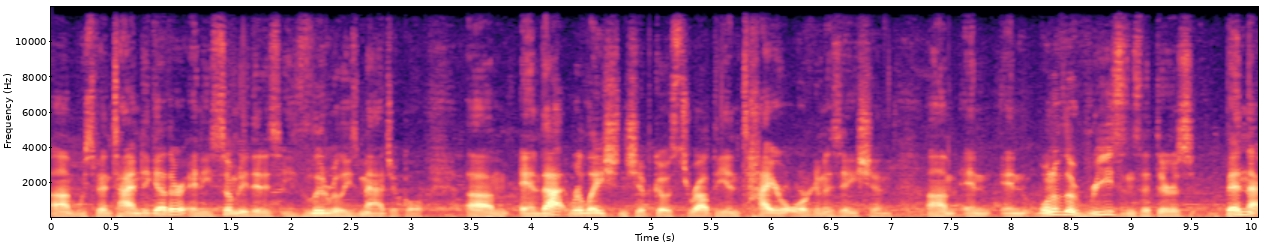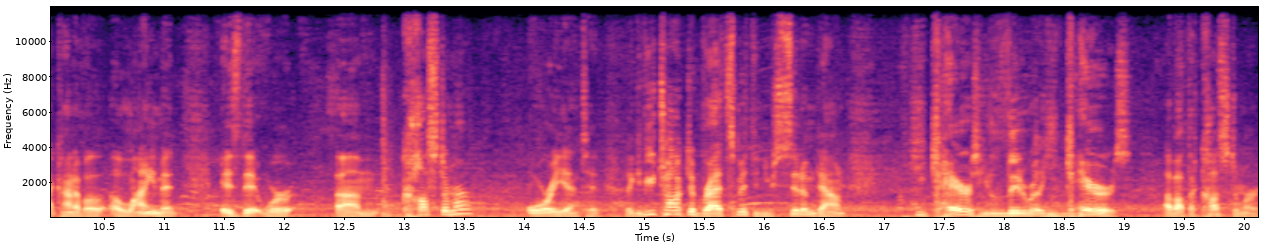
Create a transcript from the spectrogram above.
Um, we spend time together, and he's somebody that is, he's literally he's magical. Um, and that relationship goes throughout the entire organization. Um, and, and one of the reasons that there's been that kind of a, alignment is that we're um, customer oriented. Like if you talk to Brad Smith and you sit him down, he cares, he literally, he cares about the customer.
